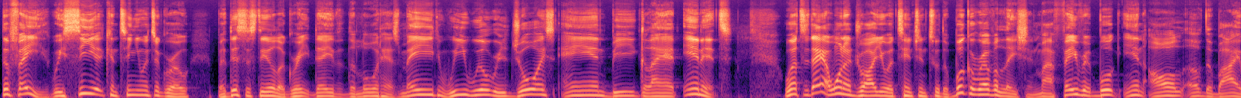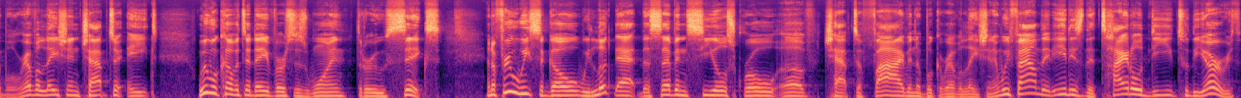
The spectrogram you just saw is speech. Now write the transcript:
the faith. We see it continuing to grow, but this is still a great day that the Lord has made. We will rejoice and be glad in it. Well, today I want to draw your attention to the book of Revelation, my favorite book in all of the Bible. Revelation chapter 8. We will cover today verses 1 through 6. And a few weeks ago, we looked at the seven seal scroll of chapter 5 in the book of Revelation, and we found that it is the title deed to the earth,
